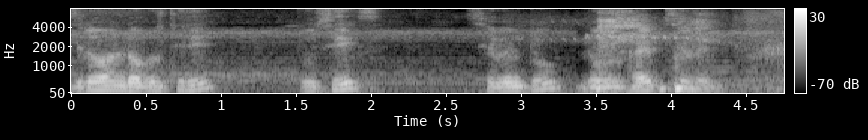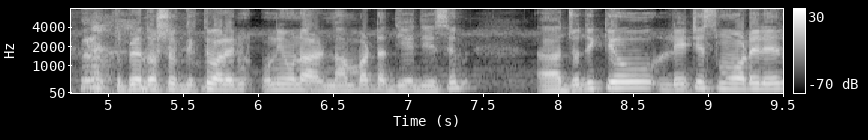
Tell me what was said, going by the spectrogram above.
Zero one double three two six seven two double five seven. তো প্রিয় দর্শক দেখতে পারেন উনি ওনার নাম্বারটা দিয়ে দিয়েছেন। যদি কেউ লেটেস্ট মডেলের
